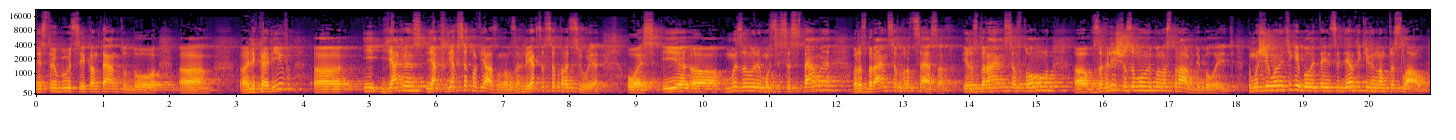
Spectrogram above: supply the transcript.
дистрибуції контенту до лікарів. Е, І як він як, як все пов'язано взагалі, як це все працює? Ось і е, ми занурюємо в ці системи, розбираємося в процесах і розбираємося в тому, е, взагалі, що замовнику насправді болить. Тому що йому не тільки болить той інцидент, який він нам прислав.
